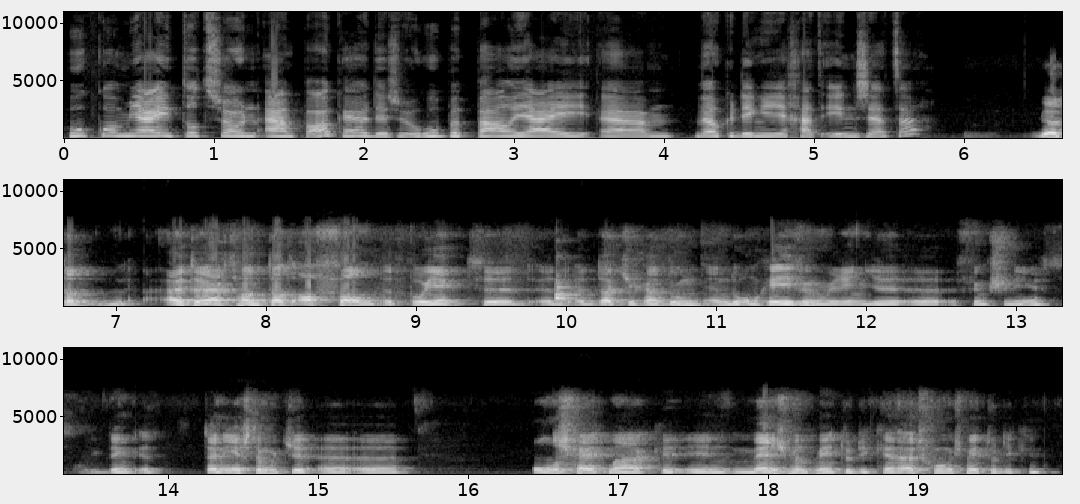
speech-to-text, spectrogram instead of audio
Hoe kom jij tot zo'n aanpak? Hè? Dus hoe bepaal jij um, welke dingen je gaat inzetten? Ja, dat, uiteraard hangt dat af van het project uh, dat je gaat doen en de omgeving waarin je uh, functioneert. Ik denk, ten eerste moet je uh, onderscheid maken in managementmethodieken en uitvoeringsmethodieken.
